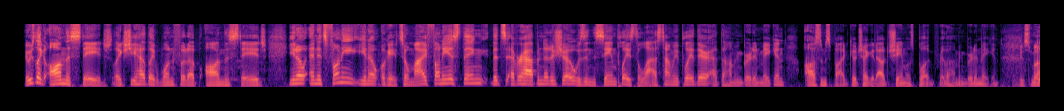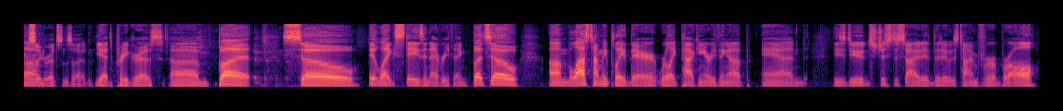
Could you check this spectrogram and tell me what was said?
It was like on the stage. Like she had like one foot up on the stage. You know, and it's funny. You know, okay. So my funniest thing that's ever happened at a show was in the same place the last time we played there at the Hummingbird in Macon. Awesome spot. Go check it out. Shameless plug for the Hummingbird in Macon. You can smoke Um, cigarettes inside. Yeah, it's pretty gross. Um, but so it like stays in everything. But so um, the last time we played there, we're like packing everything up, and these dudes just decided that it was time for a brawl.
